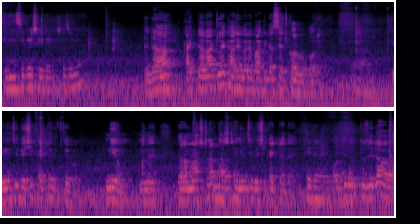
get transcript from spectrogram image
তিন ইঞ্চি বেশি এটা কিসের জন্য এটা কাইটটা রাখলে কারিগরে বাকিটা সেট করব পরে। তিন ইঞ্চি বেশি কাইটটা দিতে নিয়ম। মানে যারা মাস্টার তারা তিন ইঞ্চি বেশি কাইটটা দেয়। অতিরিক্ত যেটা ওরা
